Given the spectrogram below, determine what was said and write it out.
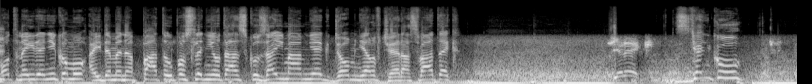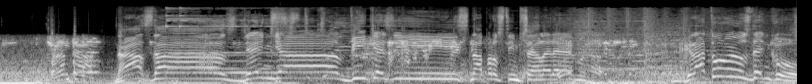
Bod nejde nikomu a jdeme na pátou poslední otázku. Zajímá mě, kdo měl včera svátek. Dědek, Zdeňku, Franta, nazdar, Zdeňka, vítězí s naprostým přehledem. Gratuluju, Zdeňku.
